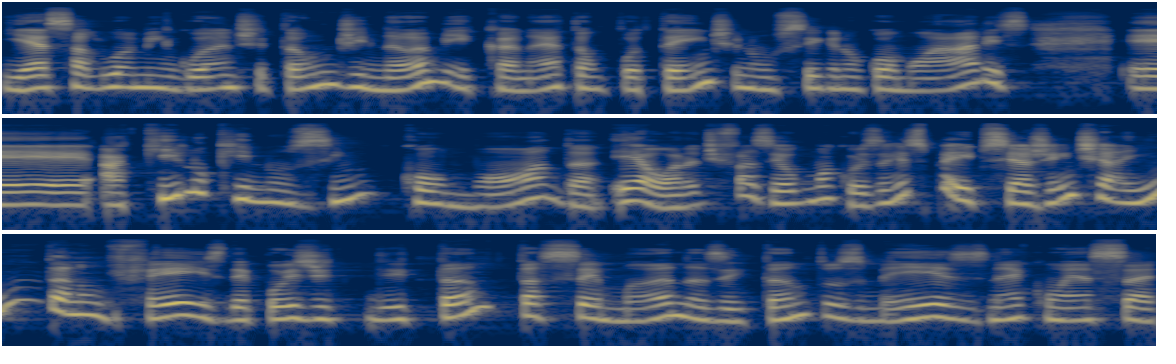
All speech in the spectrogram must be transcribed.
e essa lua minguante tão dinâmica, né, tão potente num signo como Ares, é, aquilo que nos incomoda é hora de fazer alguma coisa a respeito. Se a gente ainda não fez, depois de, de tantas semanas e tantos meses, né, com essa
